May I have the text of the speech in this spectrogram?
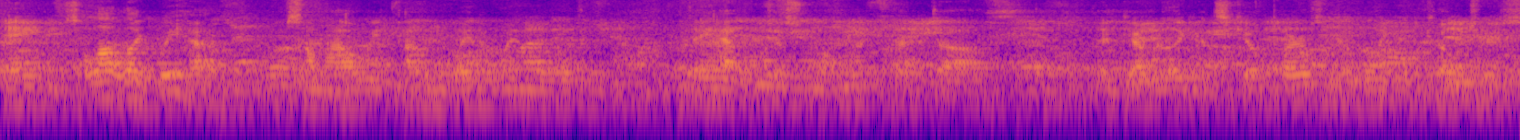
games, a lot like we have. Somehow we found a way to win with They haven't just won it, but uh, they've got really good skill players, they've got really good coaches.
